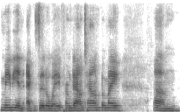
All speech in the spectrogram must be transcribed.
maybe an exit away from downtown, but my um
